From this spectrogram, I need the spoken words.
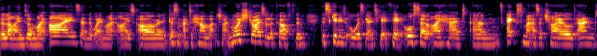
the lines on my eyes and the way my eyes are and it doesn't matter how much I moisturize or look after them the skin is always going to get thin also I had um, eczema as a child and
